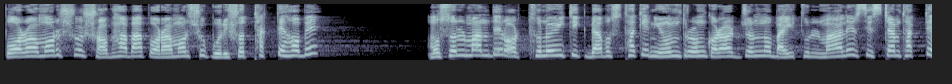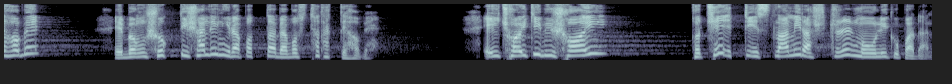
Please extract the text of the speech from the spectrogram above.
পরামর্শ সভা বা পরামর্শ পরিষদ থাকতে হবে। মুসলমানদের অর্থনৈতিক ব্যবস্থাকে নিয়ন্ত্রণ করার জন্য বাইতুল মালের সিস্টেম থাকতে হবে এবং শক্তিশালী নিরাপত্তা ব্যবস্থা থাকতে হবে। এই ছয়টি বিষয় হচ্ছে একটি ইসলামী রাষ্ট্রের মৌলিক উপাদান।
